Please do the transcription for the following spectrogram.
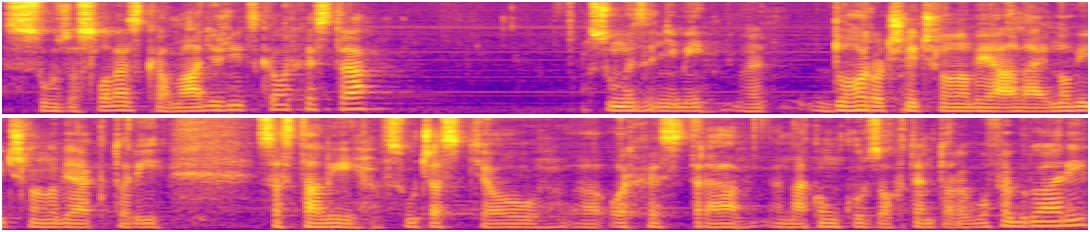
sú zo Slovenského mládežníckého orchestra, sú medzi nimi dlhoroční členovia, ale aj noví členovia, ktorí sa stali súčasťou e, orchestra na konkurzoch tento rok vo februári.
